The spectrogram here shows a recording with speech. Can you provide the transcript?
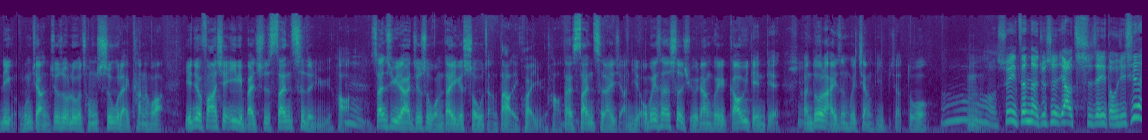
另我们讲就是说，如果从食物来看的话。研究发现，一礼拜吃三次的鱼，哈，三次鱼呢就是我们带一个手掌大的一块鱼，哈，但三次来讲，你欧贝三摄取量会高一点点，很多的癌症会降低比较多。哦，所以真的就是要吃这些东西。其实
